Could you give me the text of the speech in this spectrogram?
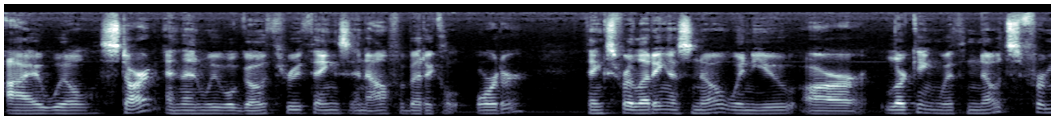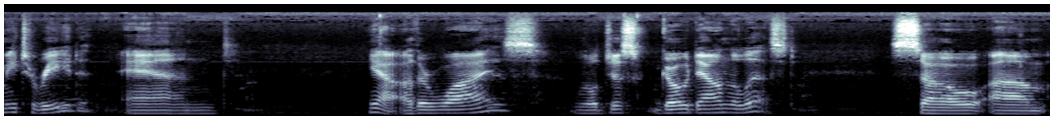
I will start and then we will go through things in alphabetical order. Thanks for letting us know when you are lurking with notes for me to read. And yeah, otherwise, we'll just go down the list. So um,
